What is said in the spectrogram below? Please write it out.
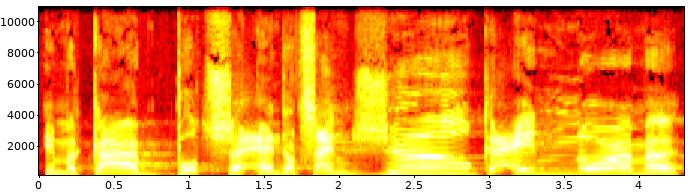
in elkaar botsen. En dat zijn zulke enorme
